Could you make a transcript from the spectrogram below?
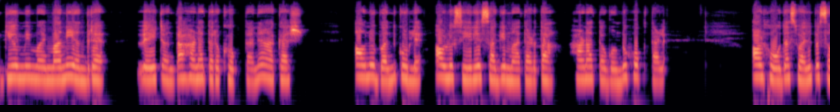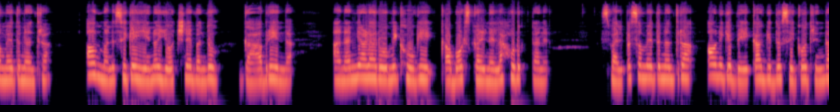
ಗಿವ್ ಮಿ ಮೈ ಮನಿ ಅಂದ್ರೆ ವೇಟ್ ಅಂತ ಹಣ ತರಕ್ ಹೋಗ್ತಾನೆ ಆಕಾಶ್. ಅವನು ಬಂದ ಕೂಡಲೇ ಅವಳು ಸೀರಿಯಸ್ ಆಗಿ ಮಾತಾಡ್ತಾ ಹಣ ತಗೊಂಡು ಹೋಗ್ತಾಳೆ. ಅವಳು ಹೋದ ಸ್ವಲ್ಪ ಸಮಯದ ನಂತರ ಅವನ ಮನಸ್ಸಿಗೆ ಏನೋ ಯೋಚನೆ ಬಂದು ಗಾಬರಿಯಿಂದ ಅನನ್ಯಾಳ ರೂಮಿಗೆ ಹೋಗಿ ಕಬೋರ್ಡ್ಸ್ಗಳನ್ನೆಲ್ಲ ಹುಡುಕ್ತಾನೆ. ಸ್ವಲ್ಪ ಸಮಯದ ನಂತರ ಅವನಿಗೆ ಬೇಕಾಗಿದ್ದು ಸಿಗೋದ್ರಿಂದ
